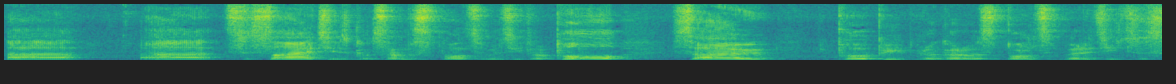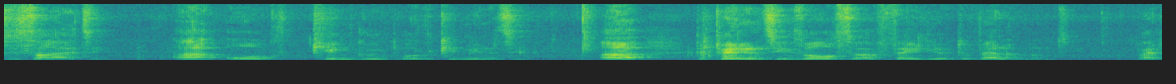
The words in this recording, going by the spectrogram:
uh, uh, society has got some responsibility for poor, so poor people have got a responsibility to society uh, or kin group or the community. Uh, dependency is also a failure of development. Right?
